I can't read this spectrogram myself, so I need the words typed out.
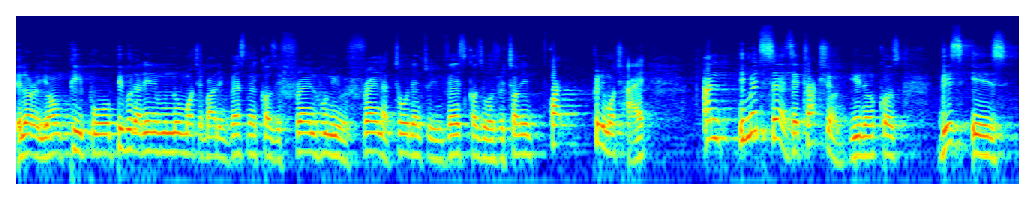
A lot of young people, people that didn't even know much about investment because a friend who knew a friend had told them to invest because it was returning quite pretty much high. And it made sense, the attraction, you know, because this is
